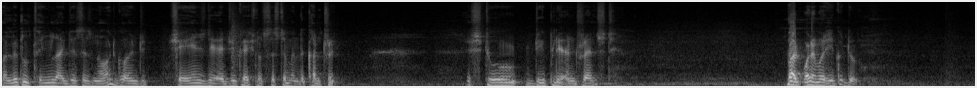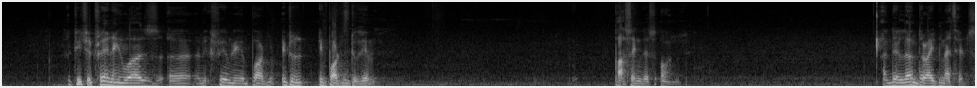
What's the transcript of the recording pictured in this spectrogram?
a little thing like this is not going to change the educational system in the country. It's too deeply entrenched. But whatever he could do. The teacher training was uh, an extremely important, it was important to him, passing this on. And they learned the right methods.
